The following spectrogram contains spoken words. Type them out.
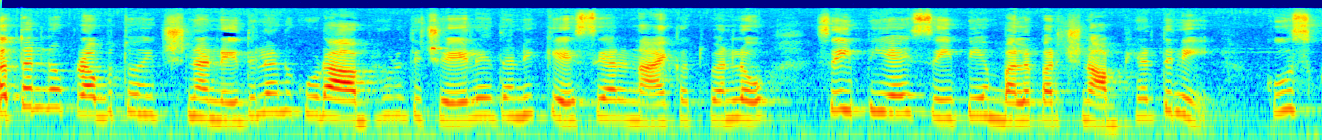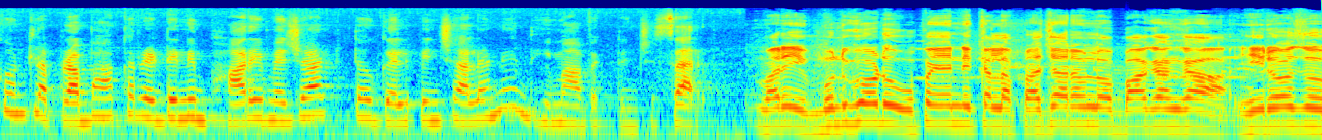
గతంలో ప్రభుత్వం ఇచ్చిన నిధులను కూడా అభివృద్ధి చేయలేదని కేసీఆర్ నాయకత్వంలో సిపిఐ సిపిఎం బలపరిచిన అభ్యర్థిని కూసుకుంట్ల ప్రభాకర్ రెడ్డిని భారీ మెజార్టీతో గెలిపించాలని ధీమా వ్యక్తం చేశారు. మరి మునుగోడు ఉప ఎన్నికల ప్రచారంలో భాగంగా ఈరోజు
